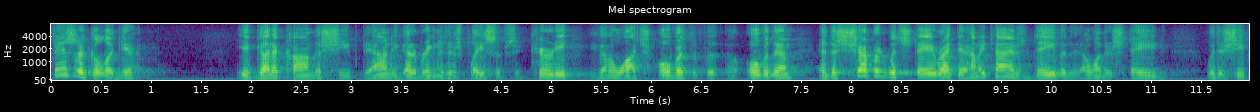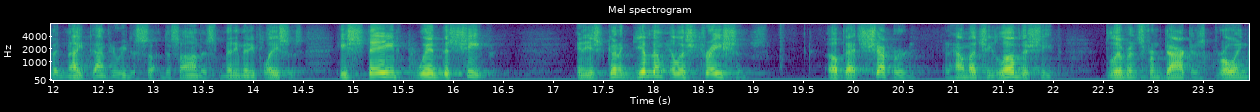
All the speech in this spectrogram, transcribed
physical again. You got to calm the sheep down. You got to bring them to this place of security. You got to watch over, the, uh, over them. And the shepherd would stay right there. How many times David, I wonder, stayed with the sheep at nighttime? If you read the, the psalmist, many, many places. He stayed with the sheep. And he's going to give them illustrations of that shepherd and how much he loved the sheep. Deliverance from darkness, growing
